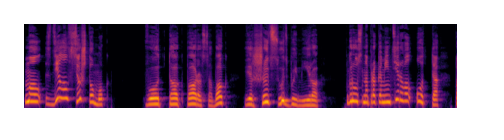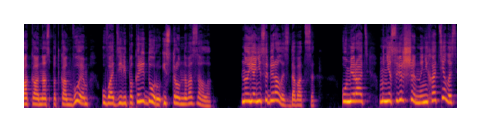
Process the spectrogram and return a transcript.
мол, сделал все, что мог. «Вот так пара собак вершит судьбы мира», – грустно прокомментировал Отто, пока нас под конвоем уводили по коридору из тронного зала. Но я не собиралась сдаваться. Умирать мне совершенно не хотелось,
